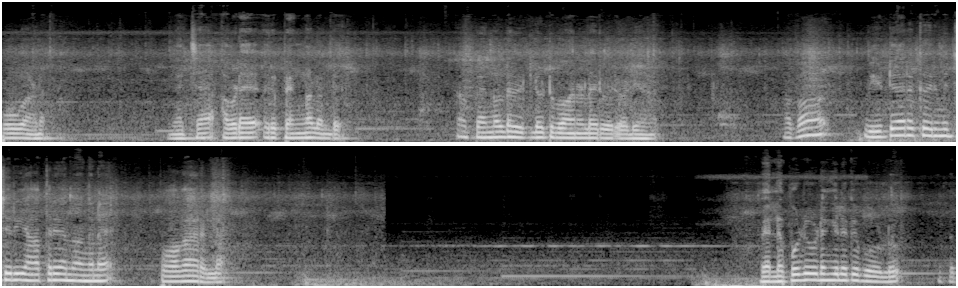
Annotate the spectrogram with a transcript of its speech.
പോവുകയാണ്. എന്നുവെച്ചാൽ അവിടെ ഒരു പെങ്ങളുണ്ട്. ആ പെങ്ങളുടെ വീട്ടിലോട്ട് പോകാനുള്ള ഒരു പരിപാടിയാണ്. അപ്പോൾ വീട്ടുകാരൊക്കെ ഒരുമിച്ചൊരു യാത്രയൊന്നും അങ്ങനെ പോകാറില്ല. വല്ലപ്പോഴും എവിടെയെങ്കിലുമൊക്കെ പോവുള്ളൂ. ഇപ്പം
